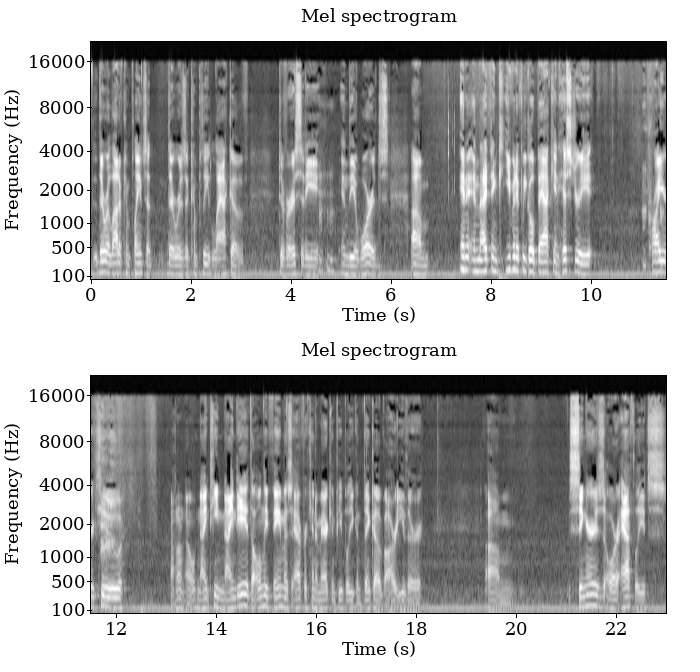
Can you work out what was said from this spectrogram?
There were a lot of complaints that there was a complete lack of diversity Mhm. in the awards, um, and and I think even if we go back in history, prior to I don't know 1990, the only famous African American people you can think of are either um, singers or athletes,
